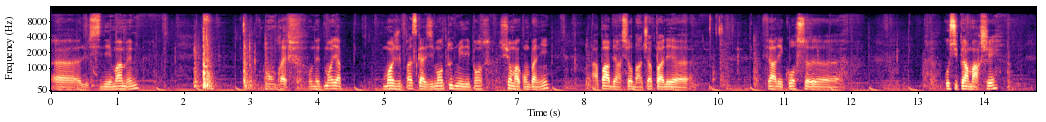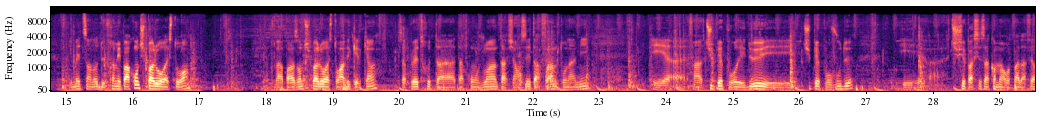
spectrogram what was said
euh, le cinéma même. Bon, bref, honnêtement, y a... moi je passe quasiment toutes mes dépenses sur ma compagnie. À part bien sûr, ben, tu vas pas aller faire les courses au supermarché et mettre ça en note de frais. Mais par contre, tu peux aller au restaurant. Bah, par exemple, tu peux aller au restaurant avec quelqu'un. Ça peut être ta, conjointe, ta fiancée, ta femme, ton ami. Et euh, enfin, tu paies pour les deux et tu paies pour vous deux. Et euh, tu fais passer ça comme un repas d'affaires,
